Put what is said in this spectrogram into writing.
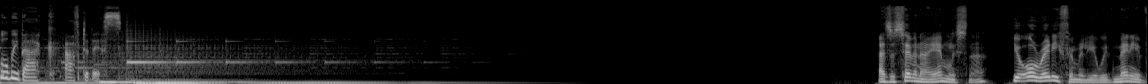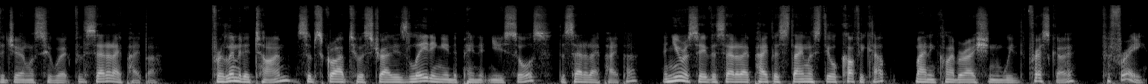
We'll be back after this. As a 7am listener, you're already familiar with many of the journalists who work for the Saturday paper. For a limited time, subscribe to Australia's leading independent news source, the Saturday paper, and you'll receive the Saturday paper's stainless steel coffee cup, made in collaboration with Fresco, for free.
